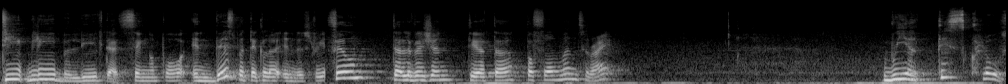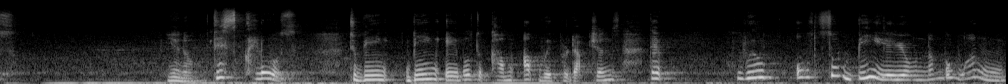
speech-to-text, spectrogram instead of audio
deeply believe that Singapore, in this particular industry, film, television, theatre, performance, right? We are this close, you know, this close to being, being able to come up with productions that will also be your number one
